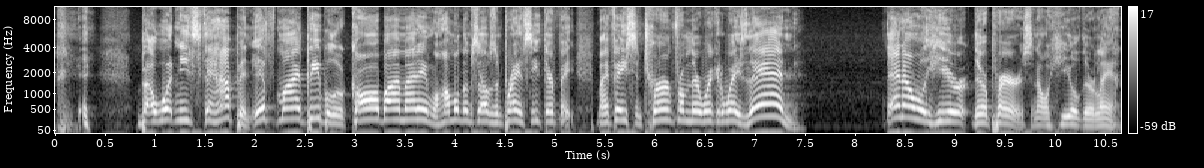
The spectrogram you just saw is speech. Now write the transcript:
about what needs to happen. If my people who are called by my name will humble themselves and pray and seek their face, my face and turn from their wicked ways, then, then I will hear their prayers and I will heal their land.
